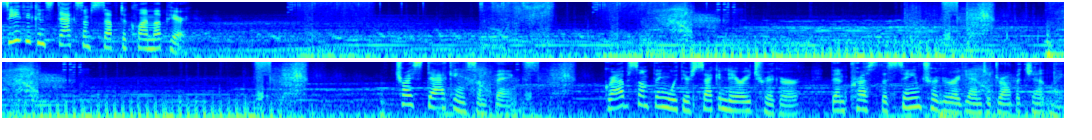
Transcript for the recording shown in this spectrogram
See if you can stack some stuff to climb up here. Try stacking some things. Grab something with your secondary trigger, then press the same trigger again to drop it gently.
